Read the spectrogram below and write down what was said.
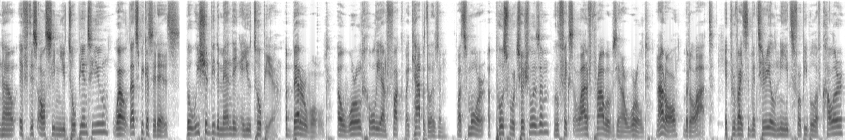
Now, if this all seems utopian to you, well, that's because it is. But we should be demanding a utopia, a better world, a world wholly unfucked by capitalism. What's more, a post-work socialism will fix a lot of problems in our world. Not all, but a lot. It provides the material needs for people of color,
